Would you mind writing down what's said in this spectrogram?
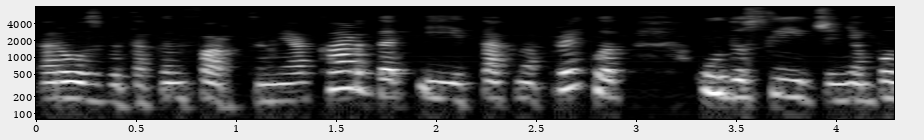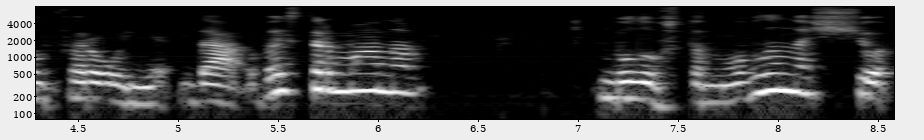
розвиток інфаркту міокарда. І так, наприклад, у дослідження Бонфероні та Вестермана було встановлено, що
